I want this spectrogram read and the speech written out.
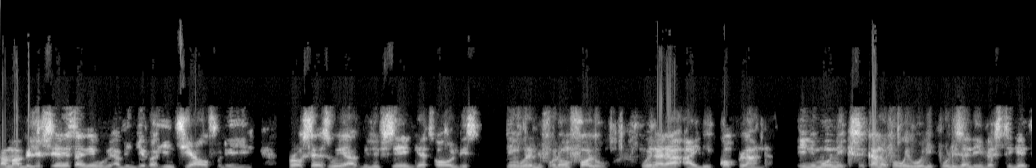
Um, I believe say yesterday we have been given a hint here of the process we I believe say get all this thing will before don't follow. We know that ID Copland in mnemonics, a kind of a way with the police and they investigate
